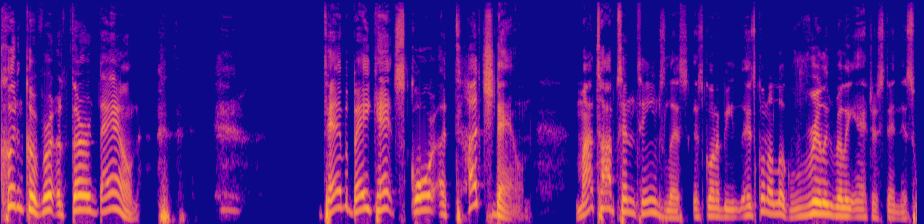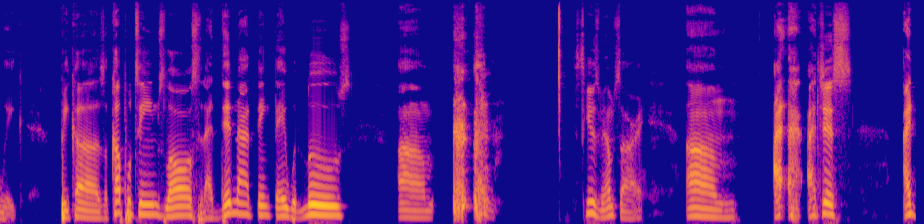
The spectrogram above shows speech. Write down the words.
couldn't convert a third down. Tampa Bay can't score a touchdown my top 10 teams list is going to be it's going to look really really interesting this week because a couple teams lost that I did not think they would lose um excuse me I'm sorry um I I just I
